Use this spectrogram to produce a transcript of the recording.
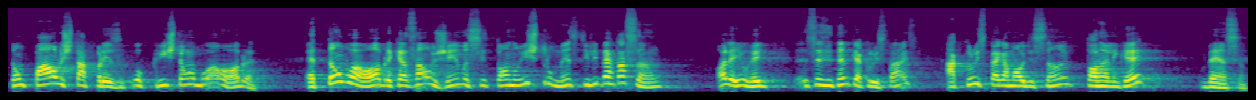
Então, Paulo está preso por Cristo é uma boa obra. É tão boa obra que as algemas se tornam instrumentos de libertação. Olha aí o rei. Vocês entendem o que a cruz faz? A cruz pega a maldição e torna ela em quê? Bênção.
